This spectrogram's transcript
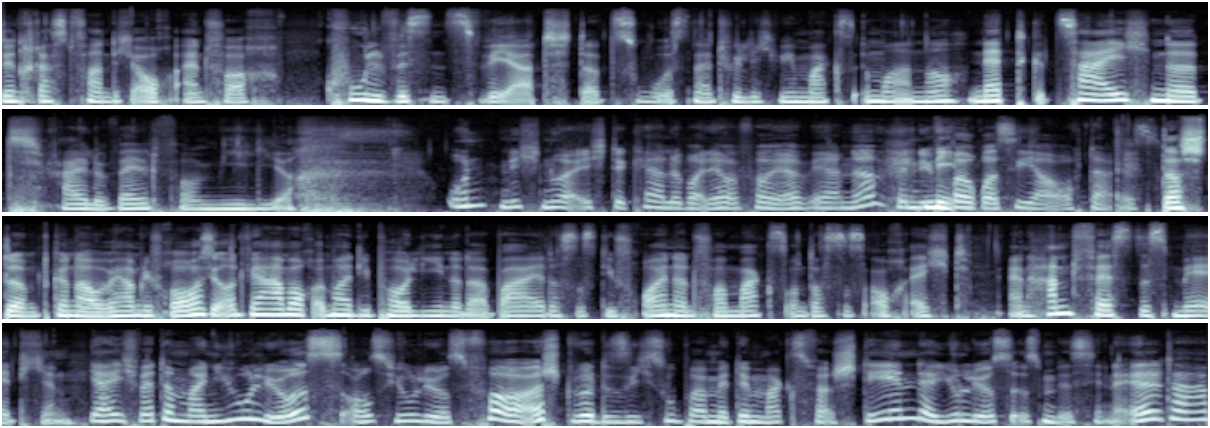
den Rest fand ich auch einfach cool wissenswert. Dazu ist natürlich wie Max immer ne, nett gezeichnet, heile Weltfamilie. Und nicht nur echte Kerle bei der Feuerwehr, ne? Wenn die nee, Frau Rossi ja auch da ist. Das stimmt, genau. Wir haben die Frau Rossi und wir haben auch immer die Pauline dabei. Das ist die Freundin von Max und das ist auch echt ein handfestes Mädchen. Ja, ich wette, mein Julius aus Julius forscht würde sich super mit dem Max verstehen. Der Julius ist ein bisschen älter.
